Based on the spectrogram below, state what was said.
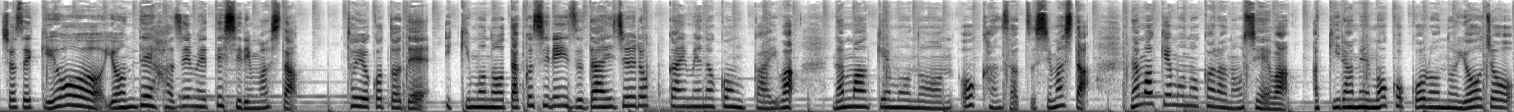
書籍を読んで初めて知りました。ということで生き物オタクシリーズ第16回目の今回は怠け者を観察しました怠け者からの教えは諦めも心の養生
